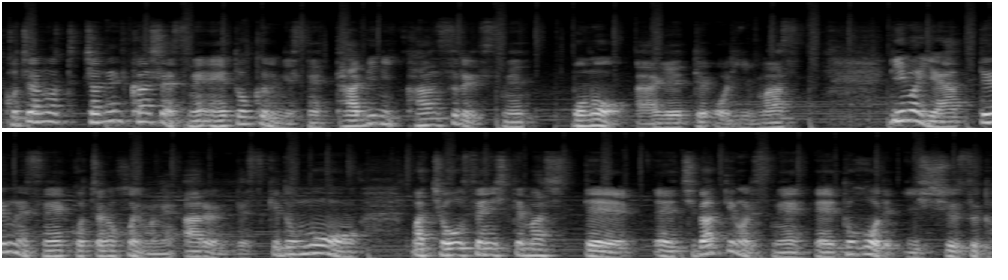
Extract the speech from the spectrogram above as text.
こちらのチャンネルに関してはですね、えー、特にですね、旅に関するですね、ものを上げております。で、今やってるんですね、こちらの方にもね、あるんですけども、まあ、挑戦してまして、えー、千葉県をですね、えー、徒歩で一周する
